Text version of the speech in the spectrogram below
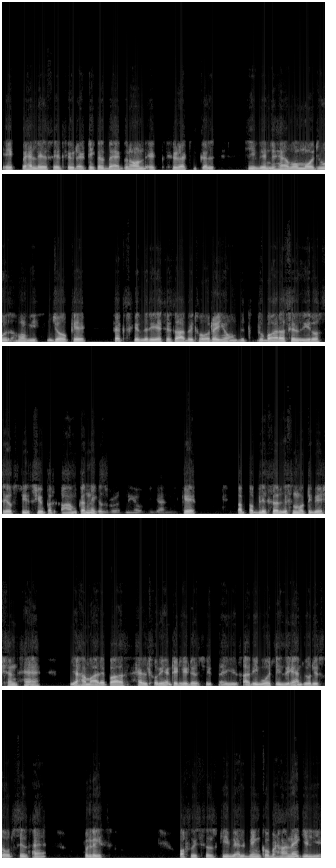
ایک پہلے سے تھیوریٹیکل بیک گراؤنڈ ایک تھیوریٹیکل چیزیں جو ہے وہ موجود ہوں گی، جو کہ فیکٹس کے ذریعے سے ثابت ہو رہی ہوں گی۔ تو دوبارہ سے زیرو سے اس چیز کے اوپر کام کرنے کی ضرورت نہیں ہوگی۔ یعنی کہ اب پبلک سروس موٹیویشن ہے یا ہمارے پاس ہیلتھ اورینٹیڈ لیڈرشپ ہے، یہ ساری وہ چیزیں ہیں جو ریسورسز ہیں پولیس آفیسرس کی ویل بینگ کو بڑھانے کے لیے۔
